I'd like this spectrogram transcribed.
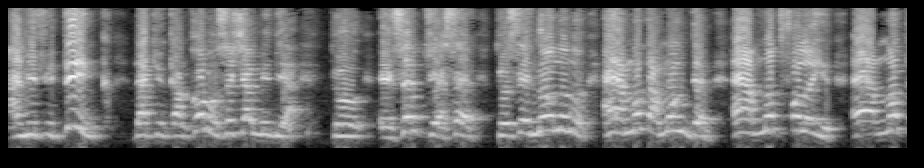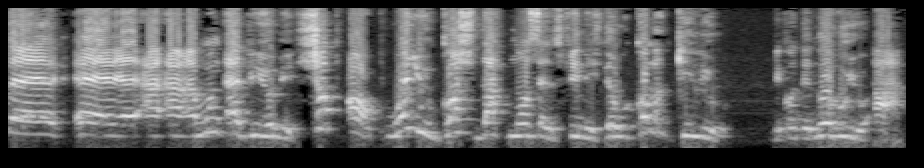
And if you think that you can come on social media to exempt yourself, to say, no, no, no, I am not among them, I am not following you, I am not uh, uh, uh, among IPOB, shut up. When you gush that nonsense finish, they will come and kill you because they know who you are.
